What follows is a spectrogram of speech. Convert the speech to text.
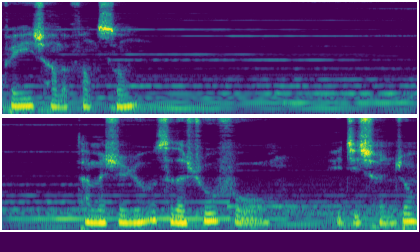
非常的放松。们是如此的舒服以及沉重，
